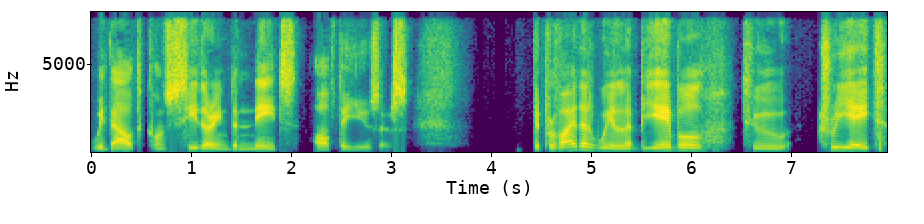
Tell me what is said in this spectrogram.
without considering the needs of the users. The provider will be able to create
